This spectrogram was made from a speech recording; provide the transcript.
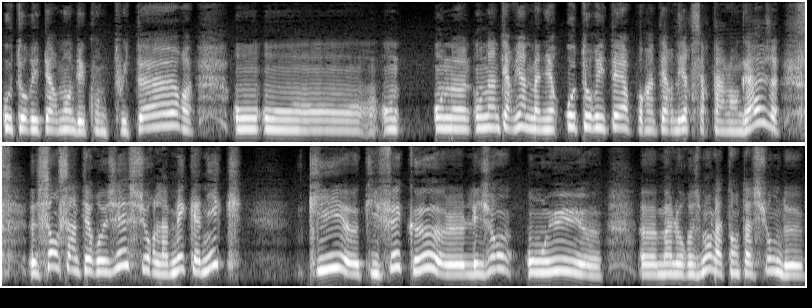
autoritairement des comptes Twitter, on, on intervient de manière autoritaire pour interdire certains langages, sans s'interroger sur la mécanique qui, euh, qui fait que euh, les gens ont eu euh, malheureusement la tentation de,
